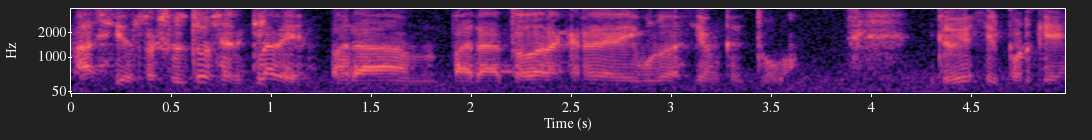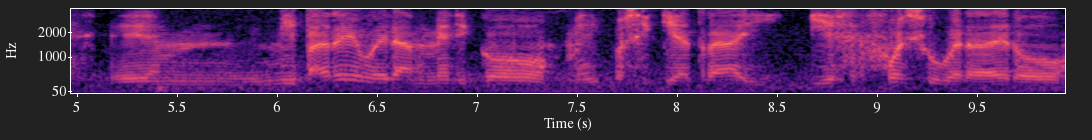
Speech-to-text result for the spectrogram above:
ha sido, resultó ser clave para, para toda la carrera de divulgación que tuvo. Y te voy a decir por qué. Eh, mi padre era médico, médico psiquiatra y, ese fue su verdadero,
